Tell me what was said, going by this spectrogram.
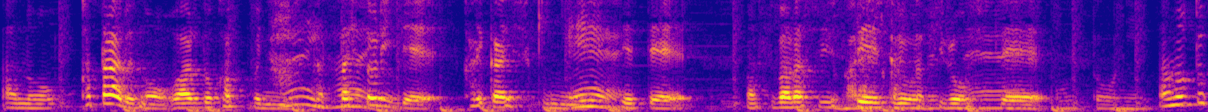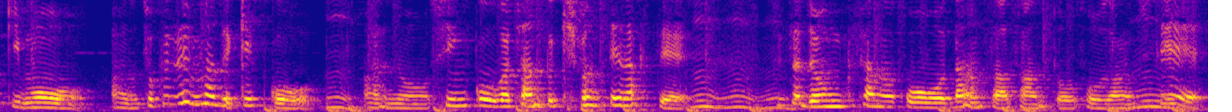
あのカタールのワールドカップにはいたった一人で開会式にええ。出て、まあ、素晴らしいステージを披露して、ね。本当に、あの時もあの直前まで結構うん、あの進行がちゃんと決まってなくて、うんうんうん。実はジョングクさんがこうダンサーさんと相談して、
